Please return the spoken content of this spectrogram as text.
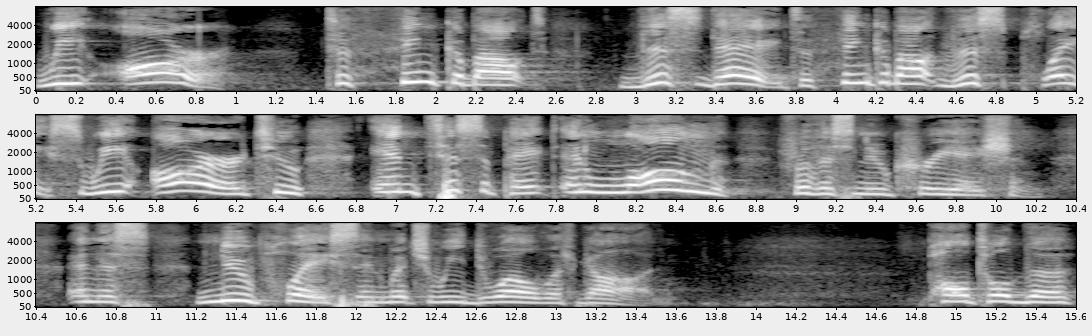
We are to think about this day, to think about this place. We are to anticipate and long for this new creation and this new place in which we dwell with God. Paul told the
